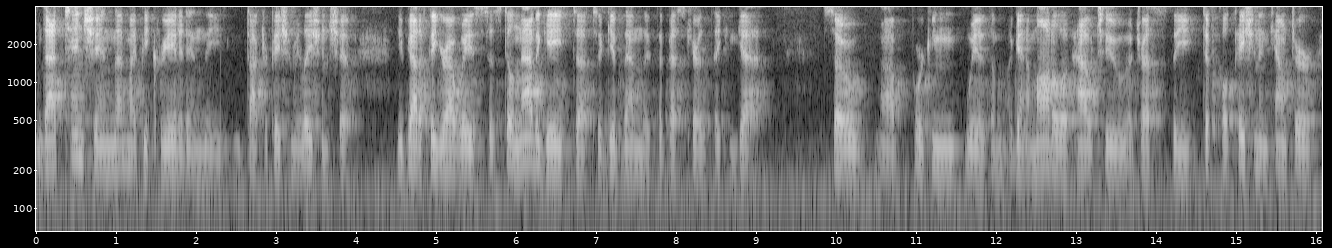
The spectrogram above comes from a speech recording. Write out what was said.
that tension that might be created in the doctor patient relationship, you've got to figure out ways to still navigate uh, to give them the, the, best care that they can get. So, uh, working with, um, again, a model of how to address the difficult patient encounter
